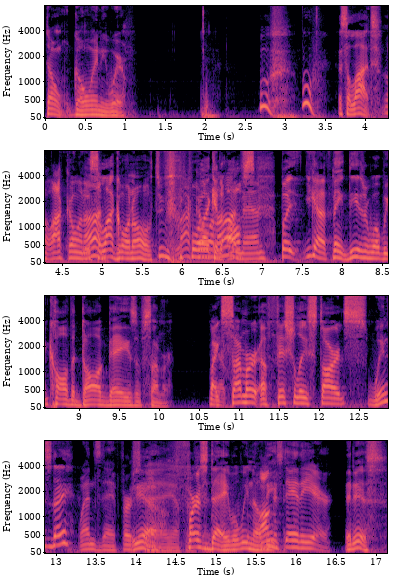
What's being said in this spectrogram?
Don't go anywhere. Whew. Whew. That's a lot. A lot going on. It's a lot going on. lot For like an on, off, man. but you got to think these are what we call the dog days of summer. Like summer officially starts Wednesday. Wednesday, first Yeah, day. Yeah, first, day. But we know the- Longest day of the year. it is,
